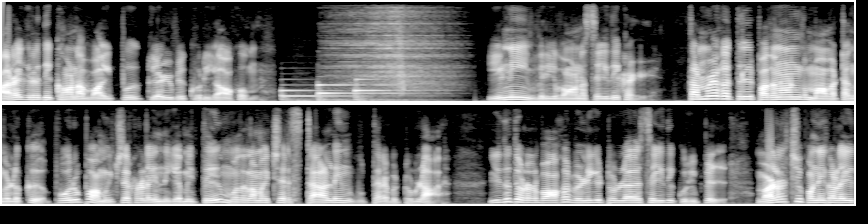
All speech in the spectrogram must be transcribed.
அரையிறுதிக்கான வாய்ப்பு கேள்விக்குறியாகும். இனி விரிவான செய்திகள். தமிழகத்தில் பதினான்கு மாவட்டங்களுக்கு பொறுப்பு அமைச்சர்களை நியமித்து முதலமைச்சர் ஸ்டாலின் உத்தரவிட்டுள்ளார். இது தொடர்பாக வெளியிட்டுள்ள செய்திக்குறிப்பில் வளர்ச்சி பணிகளை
